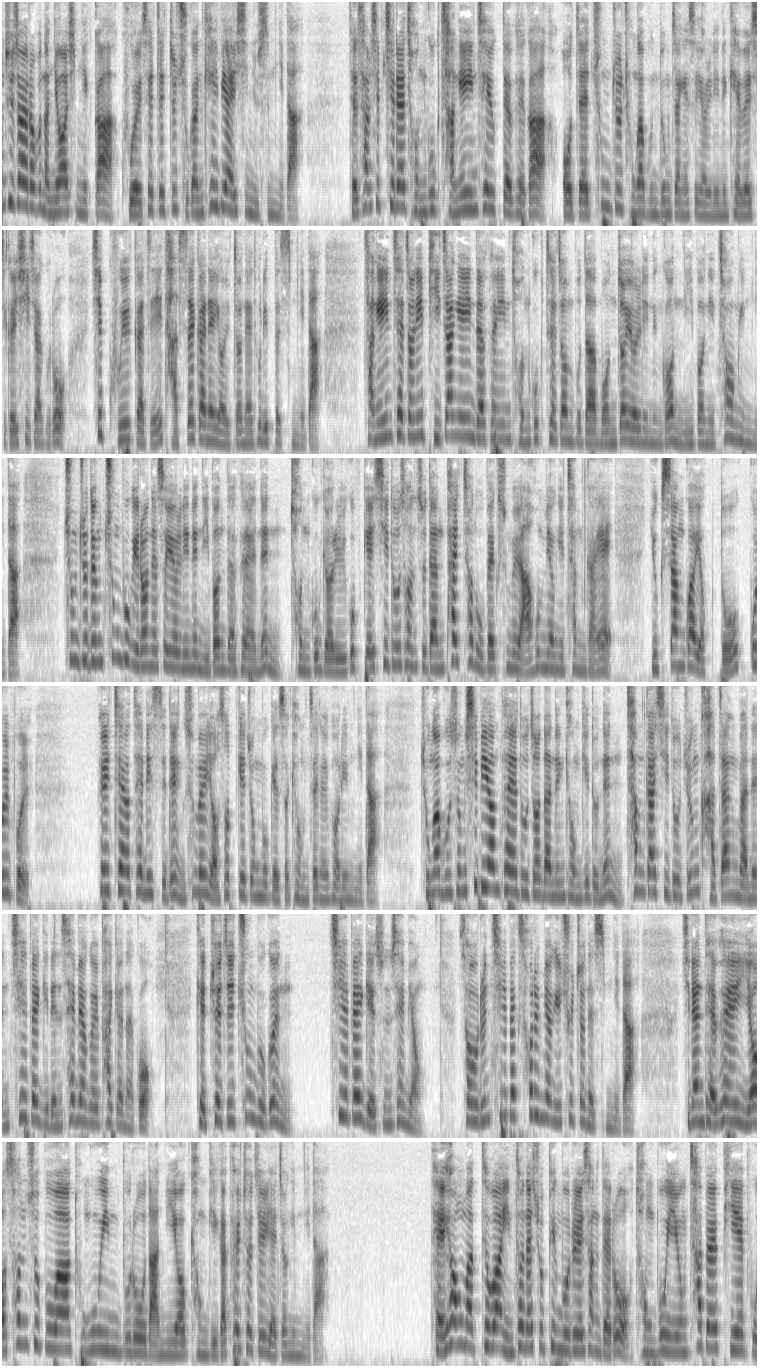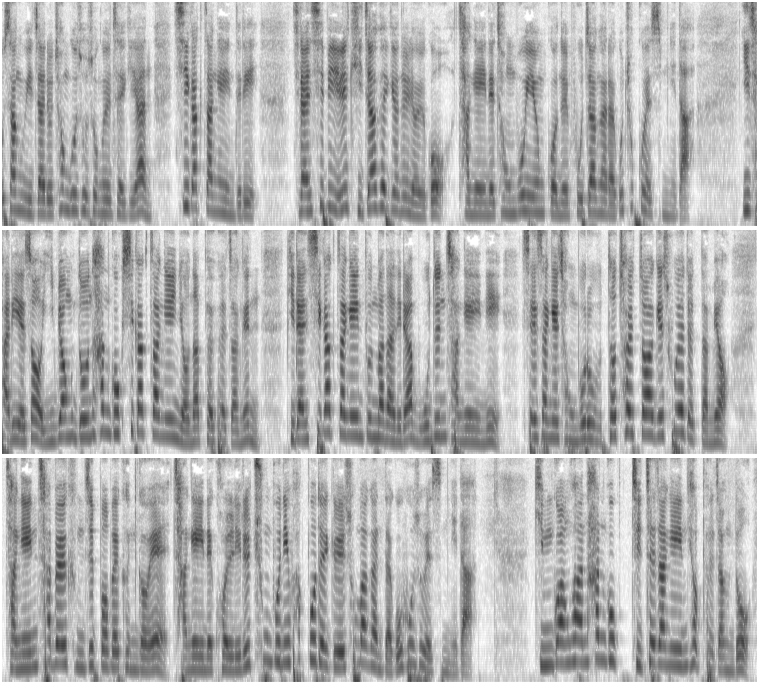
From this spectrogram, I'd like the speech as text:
청취자 여러분 안녕하십니까? 9월 셋째 주 주간 KBIC 뉴스입니다. 제37회 전국 장애인 체육대회가 어제 충주 종합운동장에서 열리는 개회식을 시작으로 19일까지 닷새간의 열전에 돌입했습니다. 장애인 체전이 비장애인 대회인 전국 체전보다 먼저 열리는 건 이번이 처음입니다. 충주 등 충북 일원에서 열리는 이번 대회에는 전국 17개 시도 선수단 8,529명이 참가해 육상과 역도, 골볼, 휠체어 테니스 등 26개 종목에서 경쟁을 벌입니다. 종합 우승 12연패에 도전하는 경기도는 참가 시도 중 가장 많은 773명을 파견하고 개최지 충북은 763명, 서울은 730명이 출전했습니다. 지난 대회에 이어 선수부와 동호인부로 나뉘어 경기가 펼쳐질 예정입니다. 대형마트와 인터넷 쇼핑몰을 상대로 정보 이용 차별 피해 보상 위자료 청구 소송을 제기한 시각장애인들이 지난 12일 기자회견을 열고 장애인의 정보 이용권을 보장하라고 촉구했습니다. 이 자리에서 이병돈 한국시각장애인 연합회 회장은 비단 시각장애인뿐만 아니라 모든 장애인이 세상의 정보로부터 철저하게 소외됐다며 장애인 차별금지법에 근거해 장애인의 권리를 충분히 확보되길 소망한다고 호소했습니다. 김광환 한국 지체장애인 협회장도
